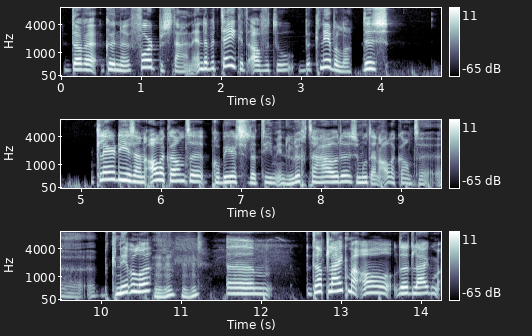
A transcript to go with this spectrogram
dat we kunnen voortbestaan. En dat betekent af en toe beknibbelen. Dus Claire die is aan alle kanten, probeert ze dat team in de lucht te houden. Ze moet aan alle kanten eh, beknibbelen. Mhm, mhm. Ehm, dat, lijkt me al, dat lijkt me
